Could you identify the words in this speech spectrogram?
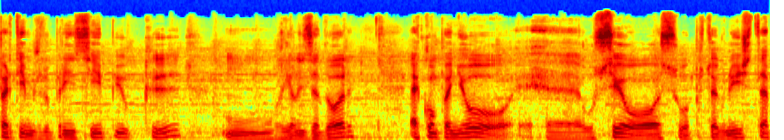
partimos do princípio que um realizador acompanhou eh, o seu ou a sua protagonista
